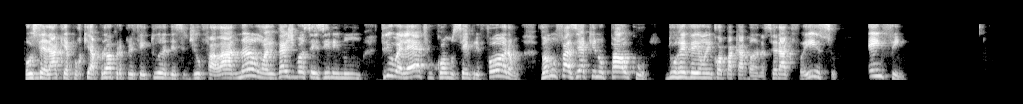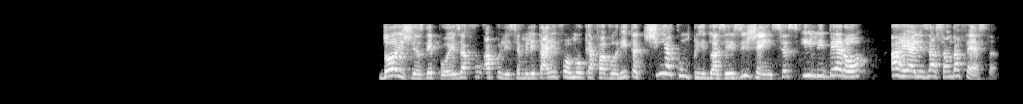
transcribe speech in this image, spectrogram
Ou será que é porque a própria prefeitura decidiu falar, não, ao invés de vocês irem num trio elétrico, como sempre foram, vamos fazer aqui no palco do Réveillon em Copacabana. Será que foi isso? Enfim, Dois dias depois, a, a Polícia Militar informou que a favorita tinha cumprido as exigências e liberou a realização da festa,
